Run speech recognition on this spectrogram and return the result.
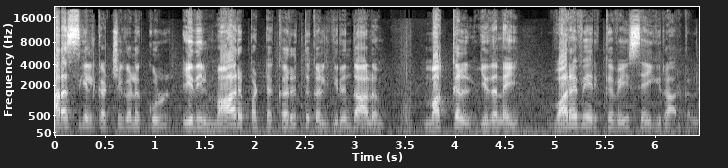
அரசியல் கட்சிகளுக்குள் இதில் மாறுபட்ட கருத்துக்கள் இருந்தாலும் மக்கள் இதனை வரவேற்கவே செய்கிறார்கள்.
